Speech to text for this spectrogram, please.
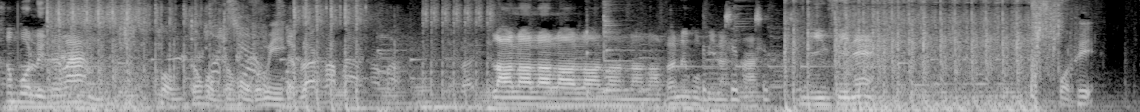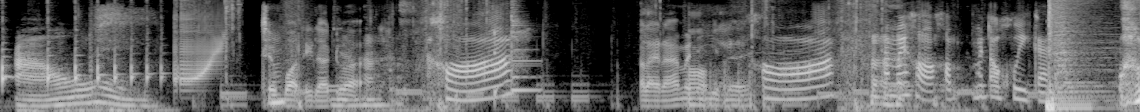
ข้างบนหรือข้างล่าง ผมตรงผมตรงผมก็มี เจ็บแล้วข้ามมาข้ามมาเจ็บแล้วรอรอรอรอรอรอรอรอแป๊บนึงผมปีนหลังคามันยิงฟรีแน่หมดพี่อ้าวเจอบอดอีกแล้วด้วย ขอ อะไรนะไม่ได้ยินเลยขอถ้าไม่ขอเขาไม่ต้องคุยกันโอ้โห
